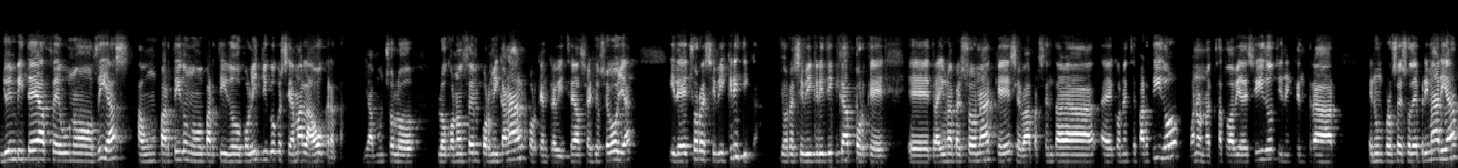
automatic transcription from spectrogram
Yo invité hace unos días a un partido, un nuevo partido político que se llama La Ócrata. Ya muchos lo, conocen por mi canal porque entrevisté a Sergio Cebolla y de hecho recibí críticas. Yo recibí críticas porque eh, una persona que se va a presentar eh, con este partido. Bueno, no está todavía decidido, tienen que entrar en un proceso de primaria.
